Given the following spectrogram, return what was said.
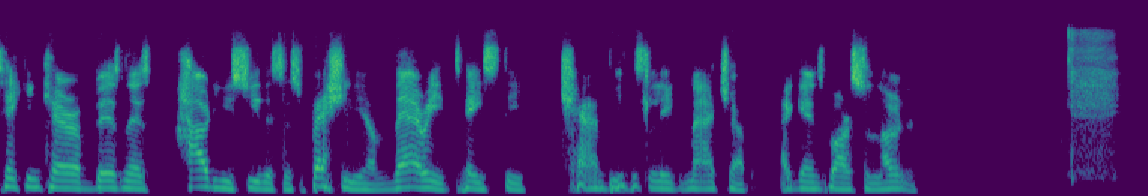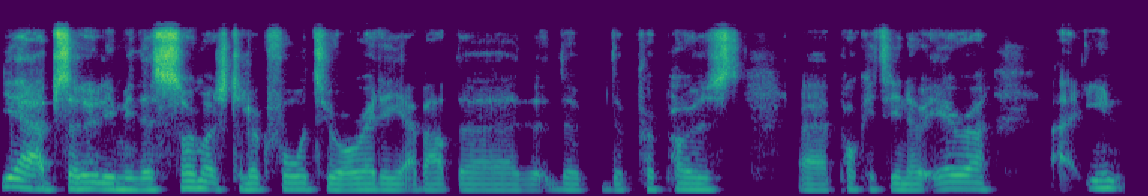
taking care of business, how do you see this, especially a very tasty Champions League matchup against Barcelona? Yeah, absolutely. I mean, there's so much to look forward to already about the the, the proposed uh, Pochettino era uh, you,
